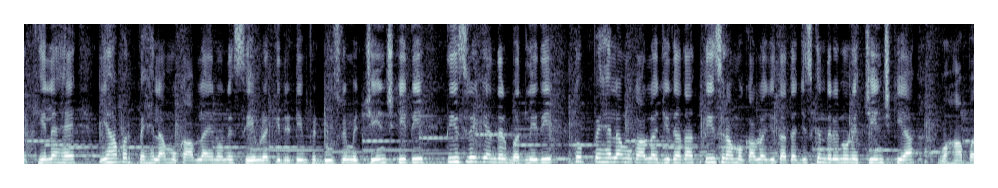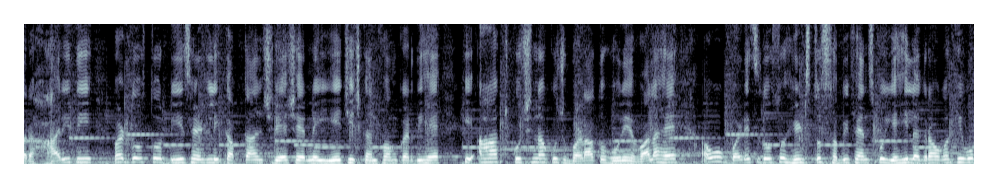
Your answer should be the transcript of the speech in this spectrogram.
खेला है। यहाँ पर पहला मुकाबला इन्होंने सेम रखी थी टीम फिर दूसरे में चेंज की थी, तीसरे के अंदर बदली थी। तो पहला मुकाबला जीता था, तीसरा मुकाबला जीता था, जिसके अंदर इन्होंने चेंज किया, वहाँ पर हारी थी। बट दोस्तों रिसेंटली कप्तान श्रेय शेर ने ये चीज़ कंफर्म कर दी है कि आज कुछ ना कुछ बड़ा तो होने वाला है। और वो बड़े से दोस्तों हिंट्स तो सभी फैंस को यही लग रहा होगा कि वो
